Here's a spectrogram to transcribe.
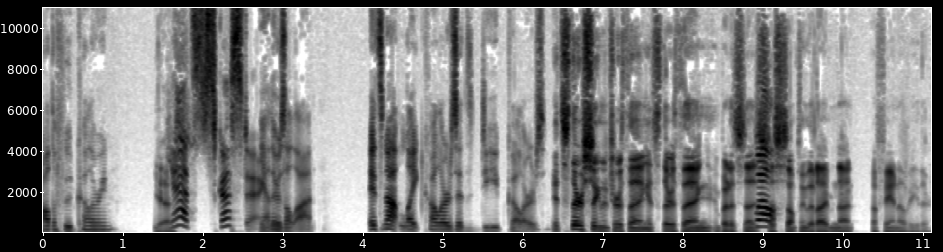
All the food coloring. Yes. Yeah, it's disgusting. Yeah, there's a lot. It's not light colors; it's deep colors. It's their signature thing. It's their thing, but it's, it's Well- just something that I'm not a fan of either.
